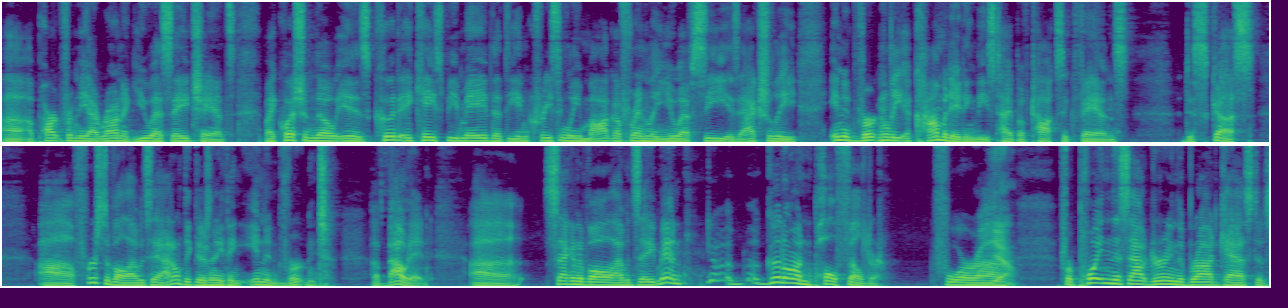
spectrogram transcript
uh, apart from the ironic USA chants. My question, though, is could a case be made that the increasingly MAGA friendly UFC is actually inadvertently accommodating these type of toxic fans? Discuss. Uh, first of all, I would say I don't think there's anything inadvertent about it. Uh, Second of all, I would say, man, good on Paul Felder for uh, yeah. for pointing this out during the broadcast of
